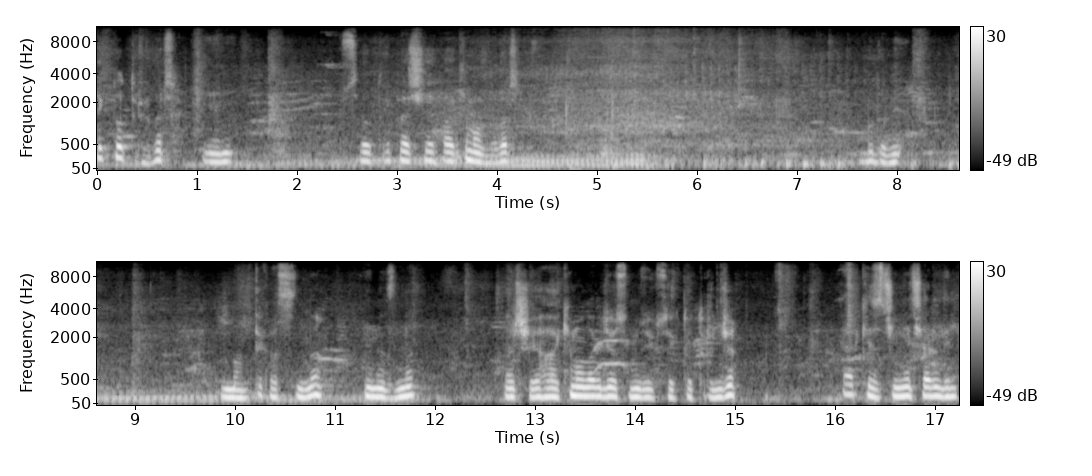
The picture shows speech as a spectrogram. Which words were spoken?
Yüksekte oturuyorlar. Yani yüksekte oturup her şeye hakim oluyorlar. Bu da bir mantık aslında. En azından her şeye hakim olabiliyorsunuz yüksekte oturunca. Herkes için geçerli değil.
